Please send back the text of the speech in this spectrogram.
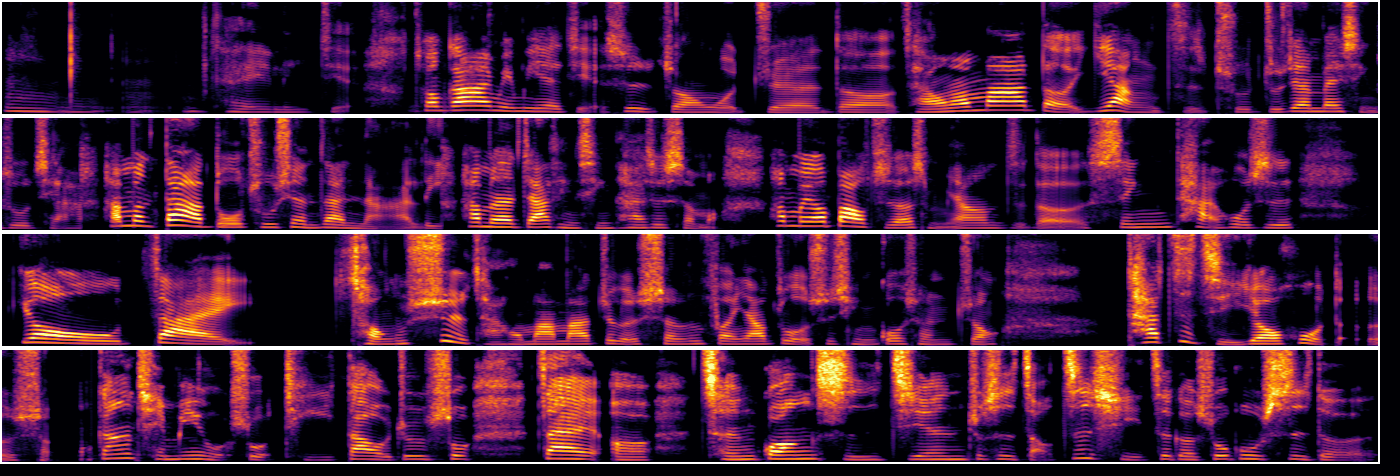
嗯嗯嗯，可以理解。从刚才明明的解释中，我觉得彩虹妈妈的样子逐逐渐被形塑起来。他们大多出现在哪里？他们的家庭形态是什么？他们又抱持了什么样子的心态，或是又在从事彩虹妈妈这个身份要做的事情过程中，他自己又获得了什么？刚刚前面有所提到，就是说在呃晨光时间，就是早自习这个说故事的。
